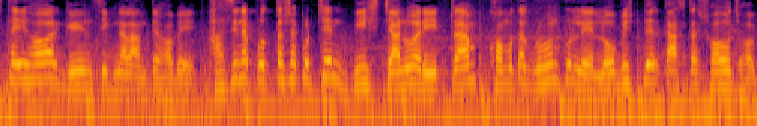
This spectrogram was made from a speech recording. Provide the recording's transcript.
স্থায়ী হওয়ার গ্রিন সিগন্যাল আনতে হবে। হাসিনা প্রত্যাশা করছেন, বিশ জানুয়ারি ট্রাম্প ক্ষমতা গ্রহণ করলে লোবিস্টদের কাজটা সহজ হবে।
